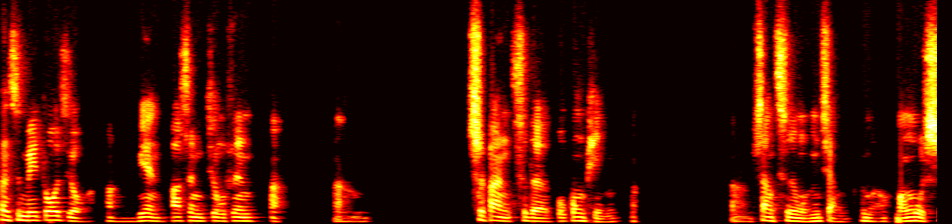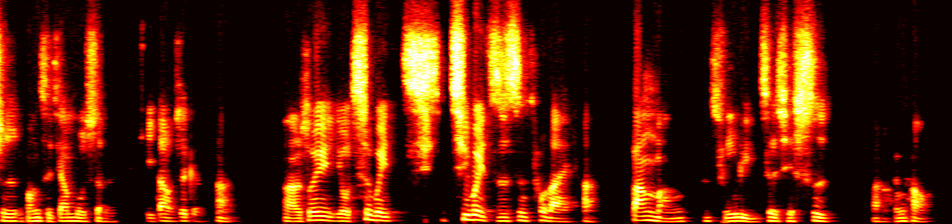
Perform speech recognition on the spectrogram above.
但是没多久啊，里面发生纠纷啊，嗯，吃饭吃的不公平啊，啊，上次我们讲什么黄牧师、黄子佳牧师提到这个啊啊，所以有七位七七位执事出来啊，帮忙处理这些事啊，很好。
